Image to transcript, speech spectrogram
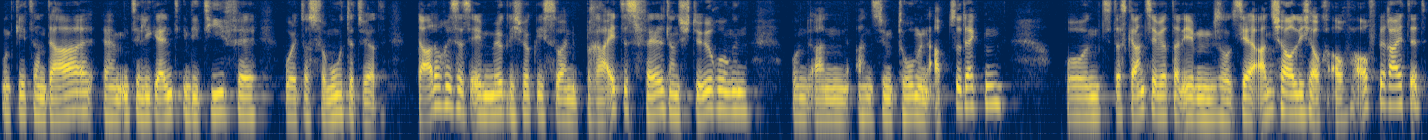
und geht dann da ähm, intelligent in die Tiefe, wo etwas vermutet wird. Dadurch ist es eben möglich, wirklich so ein breites Feld an Störungen und an, an Symptomen abzudecken. Und das Ganze wird dann eben so sehr anschaulich auch, auch aufbereitet.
